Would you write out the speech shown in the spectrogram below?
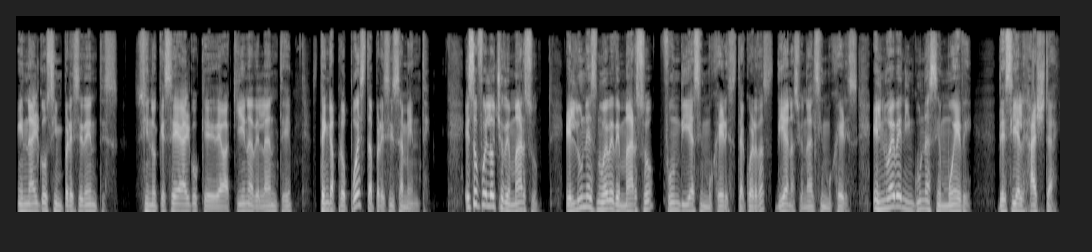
en algo sin precedentes, sino que sea algo que de aquí en adelante tenga propuesta precisamente. Eso fue el 8 de marzo. El lunes 9 de marzo fue un día sin mujeres, ¿te acuerdas? Día Nacional sin Mujeres. El 9 ninguna se mueve, decía el hashtag.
